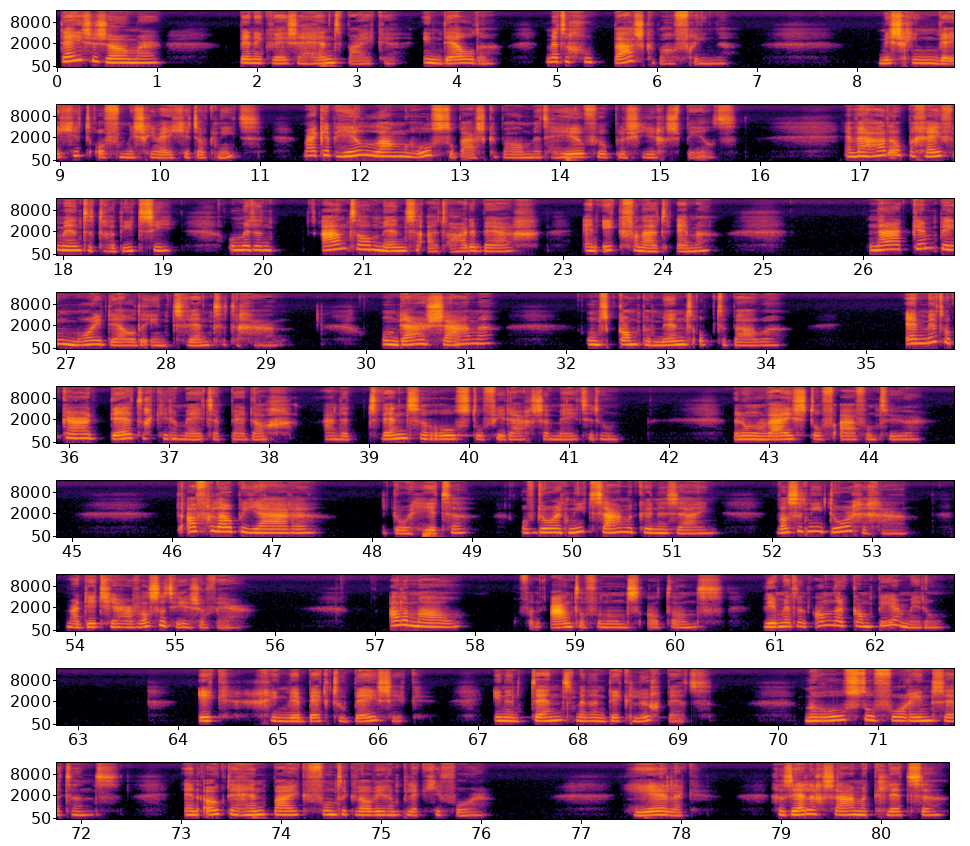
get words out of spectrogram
Deze zomer ben ik wezen handbiken in Delden met een groep basketbalvrienden. Misschien weet je het of misschien weet je het ook niet, maar ik heb heel lang rolstoelbasketbal met heel veel plezier gespeeld. En wij hadden op een gegeven moment de traditie om met een aantal mensen uit Hardenberg en ik vanuit Emmen naar camping Mooi Delde in Twente te gaan. Om daar samen ons kampement op te bouwen en met elkaar 30 kilometer per dag aan de Twentse rolstoelvierdaagse mee te doen. Een onwijs tof avontuur. De afgelopen jaren, door hitte of door het niet samen kunnen zijn, was het niet doorgegaan. Maar dit jaar was het weer zover. Allemaal, of een aantal van ons althans, weer met een ander kampeermiddel. Ik ging weer back to basic, in een tent met een dik luchtbed. Mijn rolstoel voorin zettend en ook de handbike vond ik wel weer een plekje voor. Heerlijk. Gezellig samen kletsen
